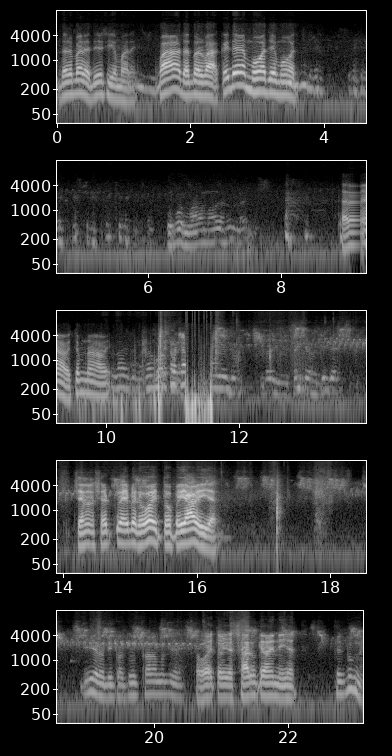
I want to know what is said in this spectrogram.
દરબારે દેશી. અમારે. વાહ દરબાર વાહ. કહી દે મોજ એ મોજ તારે ના આવે ચમ ના આવે? ચેનલ સબસ્ક્રાઈબર હોય તો ભાઈ આવે યાર. ઈયરો દીપા તું તારા મત હોય તો યાર સારું કહેવાય ને યાર. ફેસબુક ને?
